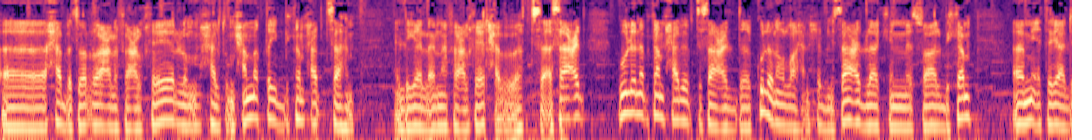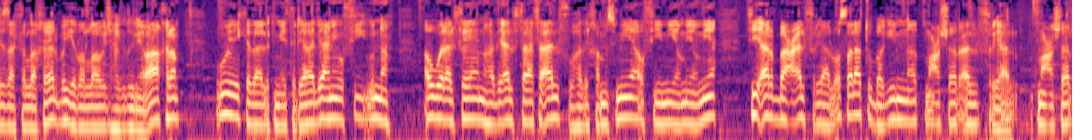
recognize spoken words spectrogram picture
آه، حابة تبرع أنا فاعل خير. لم حالة محمد طيب بكم حابب تساهم؟ اللي قال أنا فاعل خير حابب أساعد. قول لنا بكم حابب تساعد. كلنا والله نحب نساعد لكن السؤال بكم؟ 100 آه، ريال جزاك الله خير بيض الله وجهك دنيا وآخرة. وكذلك 100 ريال يعني وفي قلنا أول 2000 وهذه 1000 3000 وهذه 500 وفي 100 و100 و100 في 4000 ريال. وصلت وباقي لنا 12000 ريال. 12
